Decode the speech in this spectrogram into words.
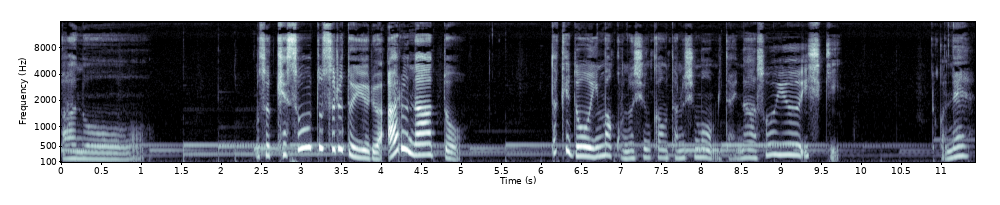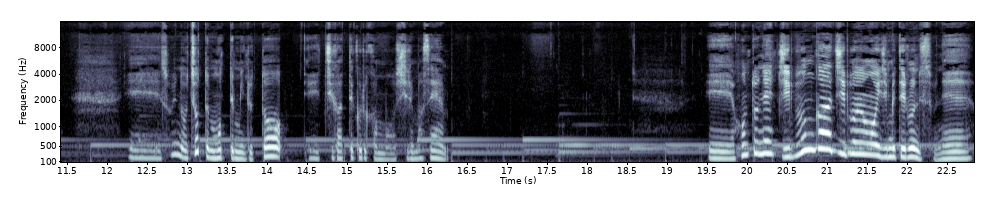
あのー、それ消そうとするというよりはあるなと。だけど今この瞬間を楽しもうみたいなそういう意識かね、えー、そういうのをちょっと持ってみると、えー、違ってくるかもしれません。えー、本当ね自分が自分をいじめてるんですよね。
